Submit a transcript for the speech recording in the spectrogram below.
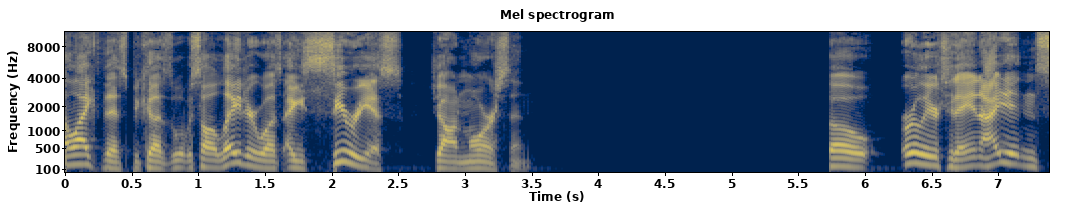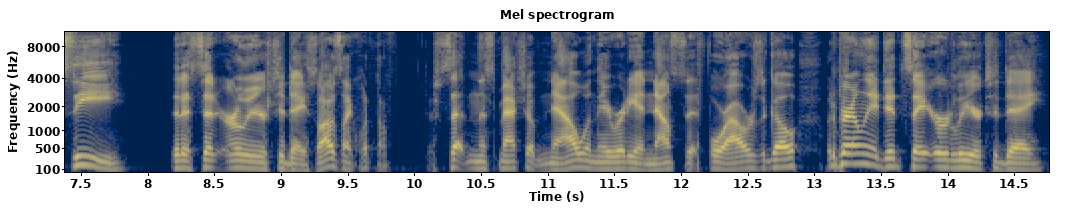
like this because what we saw later was a serious John Morrison. So earlier today, and I didn't see that it said earlier today. So I was like, what the they're setting this matchup now when they already announced it four hours ago. But apparently, it did say earlier today.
